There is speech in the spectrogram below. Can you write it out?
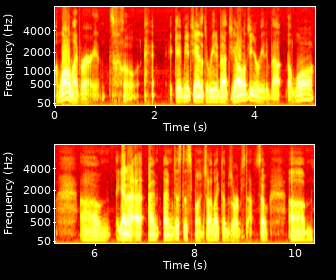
a law librarian. So it gave me a chance to read about geology, read about the law. Um, again, I, am I'm, I'm just a sponge. So I like to absorb stuff. So um,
